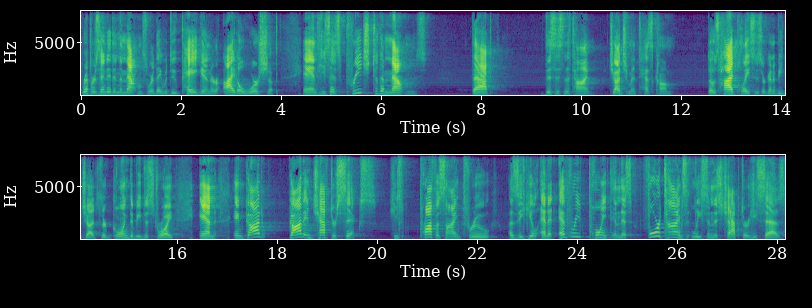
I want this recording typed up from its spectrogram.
represented in the mountains where they would do pagan or idol worship. And he says, Preach to the mountains that this is the time. Judgment has come. Those high places are going to be judged, they're going to be destroyed. And, and God, God in chapter 6, he's prophesying through Ezekiel. And at every point in this, four times at least in this chapter, he says,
